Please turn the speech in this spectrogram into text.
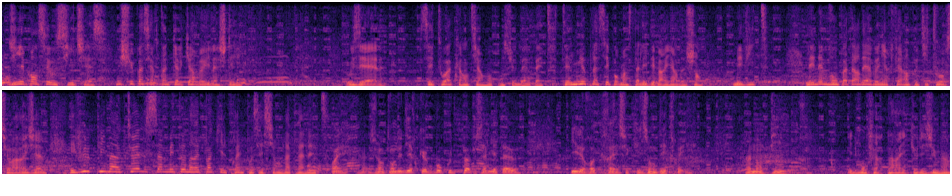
pas. J'y ai pensé aussi, Chess, mais je suis pas certain que quelqu'un veuille l'acheter. Wizel, c'est toi qui as entièrement conçu le Belbet. T'es le mieux placé pour m'installer des barrières de champ. Mais vite, les NEM vont pas tarder à venir faire un petit tour sur Arigel. Et vu le climat actuel, ça m'étonnerait pas qu'ils prennent possession de la planète. Ouais, j'ai entendu dire que beaucoup de peuples s'alliaient à eux. Ils recréent ce qu'ils ont détruit. Un empire. Ils vont faire pareil que les humains.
